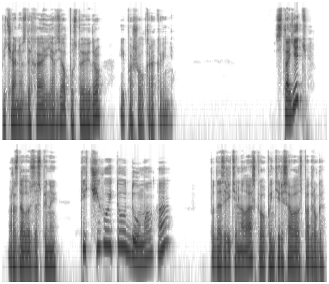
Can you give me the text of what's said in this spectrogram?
Печально вздыхая, я взял пустое ведро и пошел к раковине. «Стоять!» — раздалось за спиной. «Ты чего это удумал, а?» Подозрительно ласково поинтересовалась подруга.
